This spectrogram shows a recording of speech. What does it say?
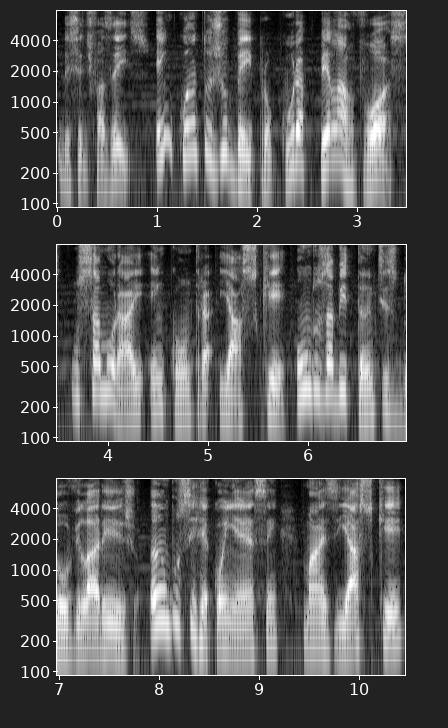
decide fazer isso. Enquanto Jubei procura pela voz, o samurai encontra Yasuke, um dos habitantes do vilarejo. Ambos se reconhecem, mas Yasuke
